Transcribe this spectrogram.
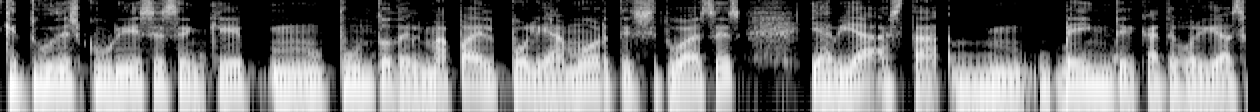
que tú descubrieses en qué mm, punto del mapa del poliamor te situases y había hasta 20 mm, categorías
